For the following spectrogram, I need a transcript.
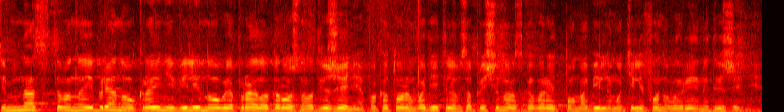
17 ноября на Украине ввели новые правила дорожного движения, по которым водителям запрещено разговаривать по мобильному телефону во время движения.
